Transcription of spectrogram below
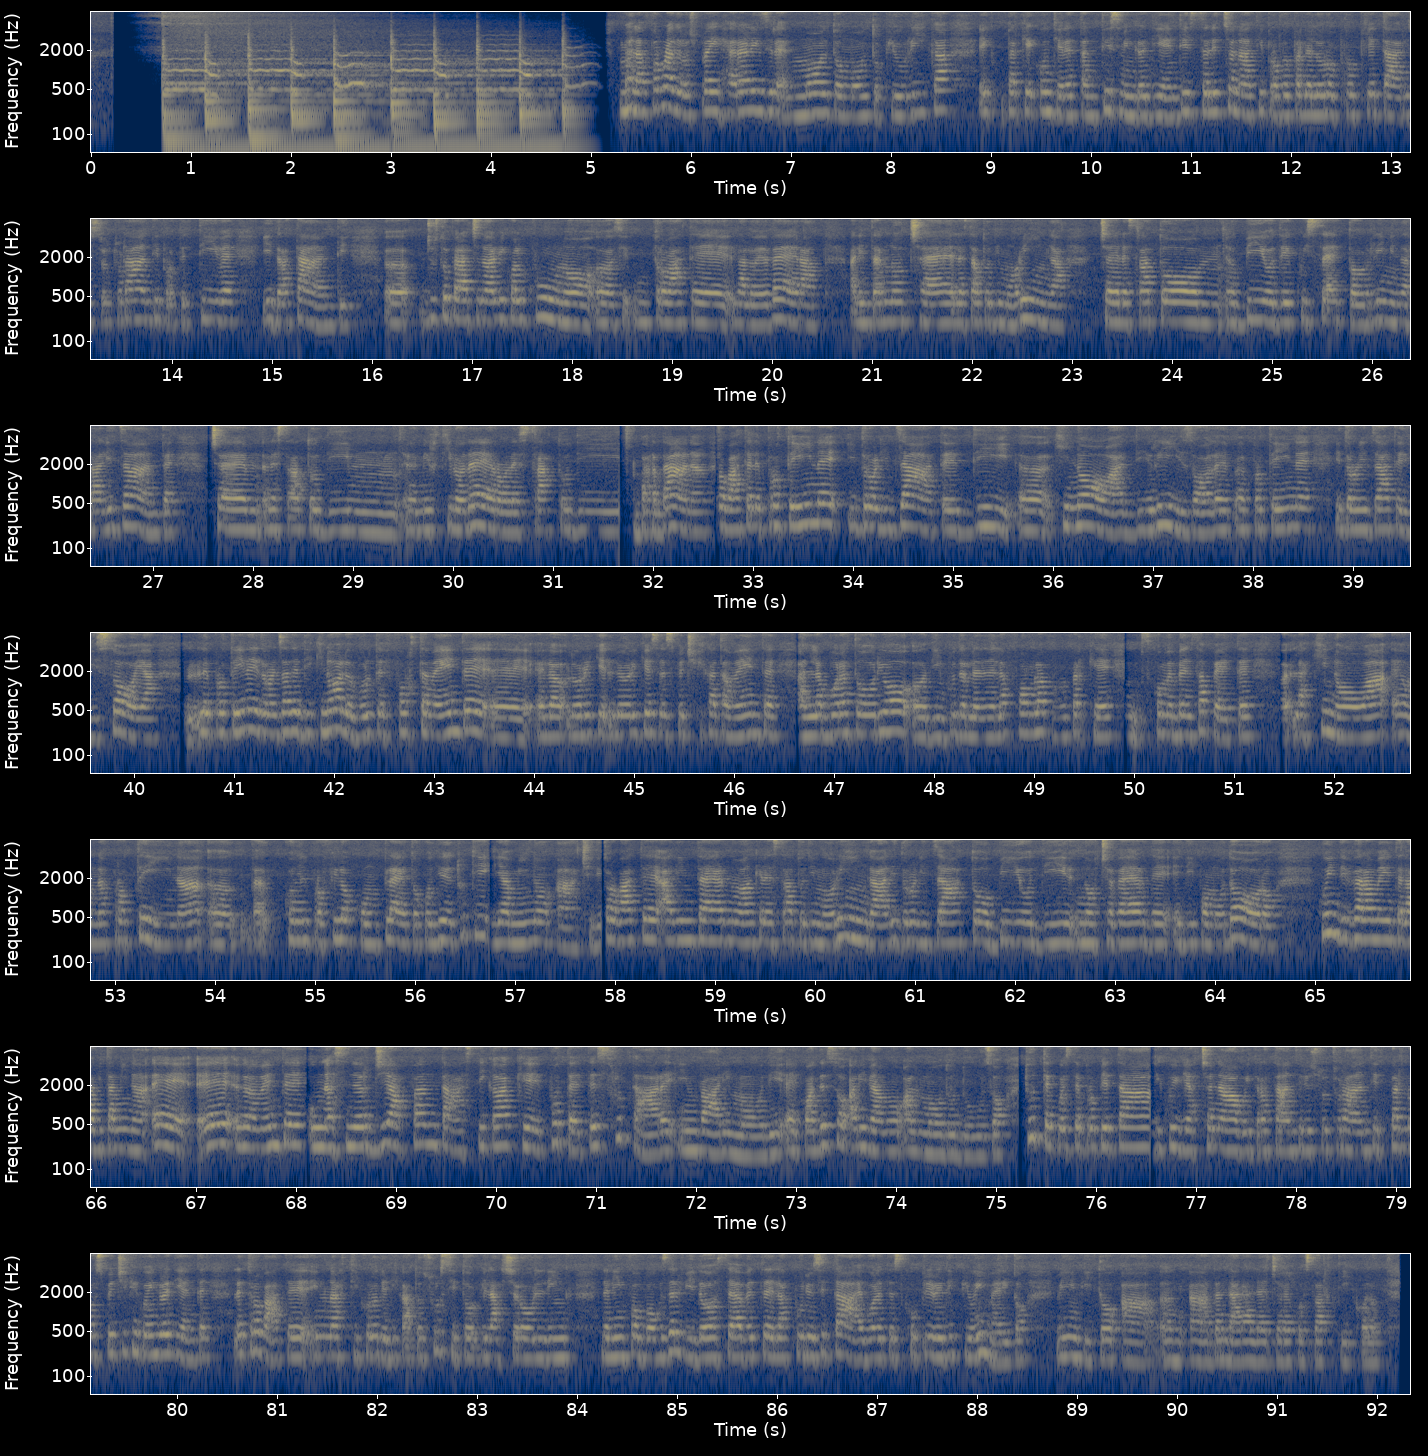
Ma la formula dello spray hair elixir è molto molto più ricca perché contiene tantissimi ingredienti selezionati proprio per le loro proprietà ristrutturanti, protettive, idratanti. Uh, giusto per accennarvi qualcuno uh, trovate l'aloe vera all'interno c'è l'estratto di moringa c'è l'estratto mm, bio di equisetto rimineralizzante c'è l'estratto di mm, eh, mirtillo nero, l'estratto di bardana, trovate le proteine idrolizzate di eh, quinoa, di riso, le eh, proteine idrolizzate di soia. Le proteine idrolizzate di quinoa le ho volte fortemente eh, e le ho richieste specificatamente al laboratorio eh, di includerle nella formula proprio perché, come ben sapete, eh, la quinoa è una proteina con il profilo completo, contiene tutti gli aminoacidi acidi. Trovate all'interno anche l'estratto di moringa, l'idrolizzato bio di noce verde e di pomodoro, quindi veramente la vitamina E è veramente una sinergia fantastica che potete sfruttare in vari modi. Ecco adesso arriviamo al modo d'uso. Tutte queste proprietà di cui vi accennavo i trattanti, i ristrutturanti per lo specifico ingrediente le trovate in un articolo dedicato sul sito. Vi lascerò il link nell'info box del video. Se avete la curiosità e volete scoprire di più in merito vi invito a, ad andare a leggere questo articolo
